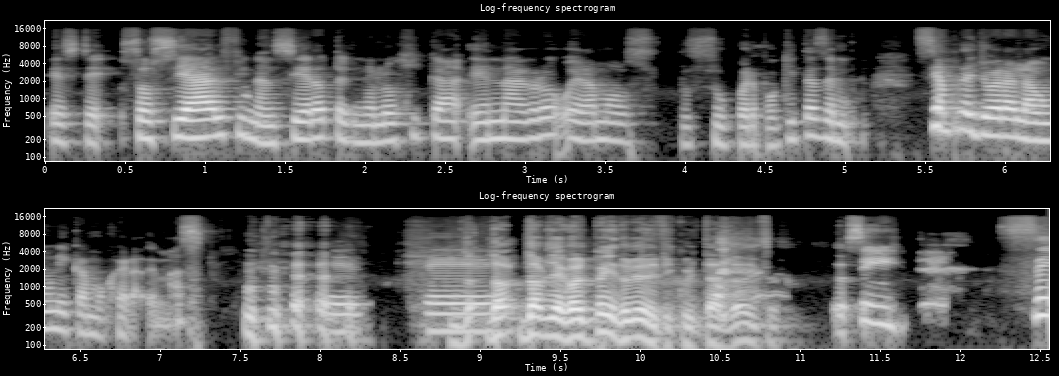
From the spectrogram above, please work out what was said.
este, social, financiera, tecnológica en agro, éramos súper poquitas. De, siempre yo era la única mujer, además. este, doble golpe y doble dificultad, ¿no? Sí. Sí,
